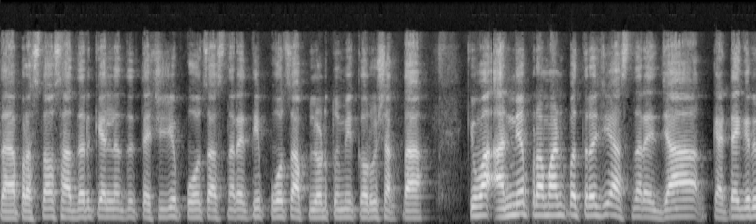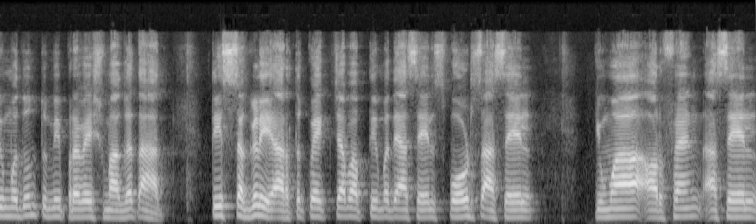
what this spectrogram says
त्या प्रस्ताव सादर केल्यानंतर त्याची जी पोच असणार आहे ती पोच अपलोड तुम्ही करू शकता. किंवा अन्य प्रमाणपत्र जी असणार आहे ज्या कॅटेगरीमधून तुम्ही प्रवेश मागत आहात ती सगळी अर्थक्वेकच्या बाबतीमध्ये असेल स्पोर्ट्स असेल किंवा ऑर्फॅन असेल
